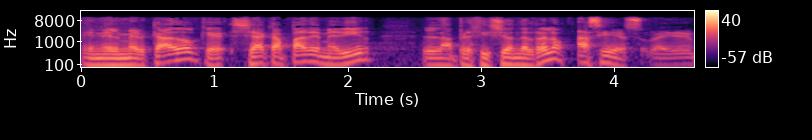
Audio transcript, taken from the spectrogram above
en el mercado que sea capaz de medir la precisión del reloj. Así es. eh,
